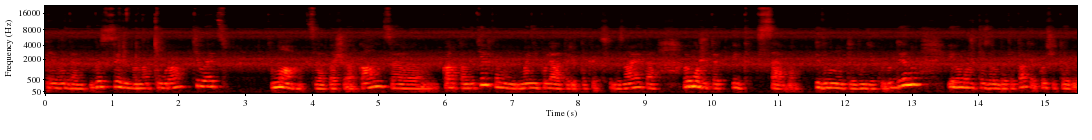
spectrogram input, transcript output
приведе. Ви сильна натура, тілець. Маг це перший аркан, це карта не тільки маніпуляторів, таких собі, знаєте, ви можете під себе підмінути будь-яку людину, і ви можете зробити так, як хочете ви.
